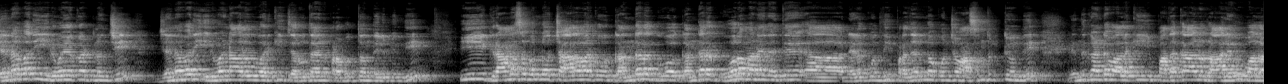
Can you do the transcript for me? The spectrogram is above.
జనవరి ఇరవై ఒకటి నుంచి జనవరి ఇరవై నాలుగు వరకు జరుగుతాయని ప్రభుత్వం తెలిపింది. ఈ గ్రామ సభల్లో చాలా వరకు గందర గందరగోళం అనేది అయితే నెలకొంది. ప్రజల్లో కొంచెం అసంతృప్తి ఉంది. ఎందుకంటే వాళ్ళకి ఈ పథకాలు రాలేవు. వాళ్ళ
